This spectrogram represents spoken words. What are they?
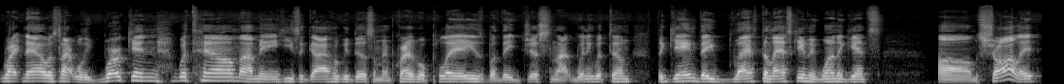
right now it's not really working with him. I mean, he's a guy who could do some incredible plays, but they just not winning with him. The game they last the last game they won against um, Charlotte,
